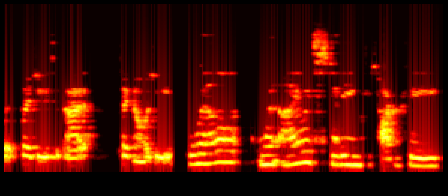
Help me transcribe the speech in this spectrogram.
What led you to that technology? Well, when I was studying photography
